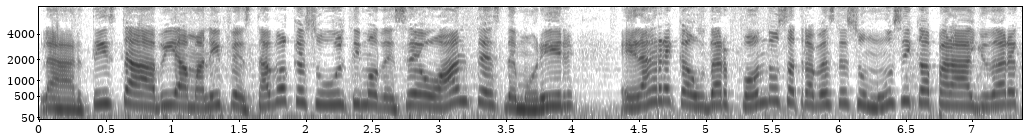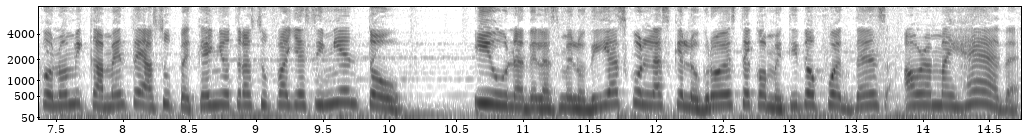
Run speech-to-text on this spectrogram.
La artista había manifestado que su último deseo antes de morir era recaudar fondos a través de su música para ayudar económicamente a su pequeño tras su fallecimiento. Y una de las melodías con las que logró este cometido fue Dance Out of My Head,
